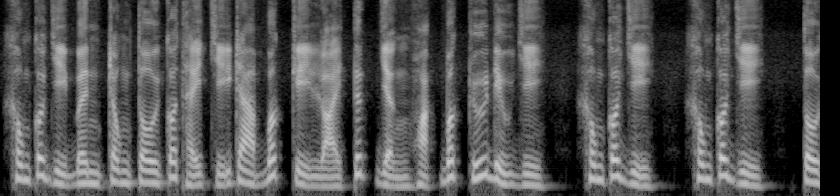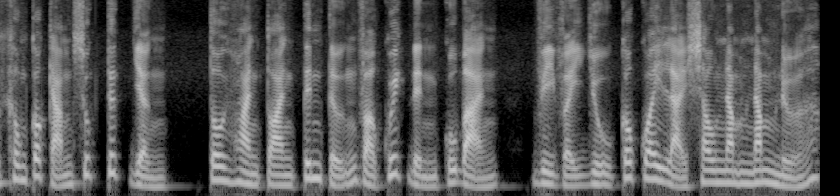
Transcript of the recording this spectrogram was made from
không có gì bên trong tôi có thể chỉ ra bất kỳ loại tức giận hoặc bất cứ điều gì, không có gì, không có gì, tôi không có cảm xúc tức giận, tôi hoàn toàn tin tưởng vào quyết định của bạn, vì vậy dù có quay lại sau 5 năm nữa.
